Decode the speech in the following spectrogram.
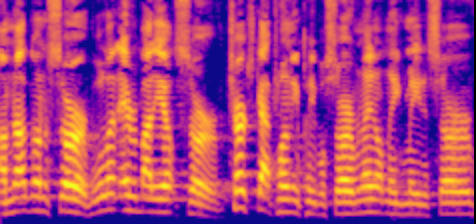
I'm not going to serve. We'll let everybody else serve. Church got plenty of people serving. They don't need me to serve.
